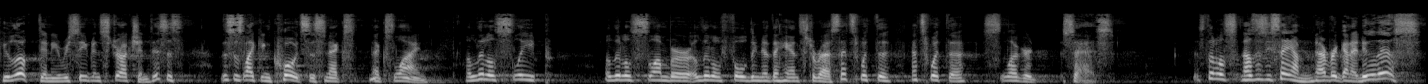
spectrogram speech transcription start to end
He looked and he received instruction. This is, this is like in quotes, this next, next line. A little sleep, a little slumber, a little folding of the hands to rest. That's what the, that's what the sluggard says. This little, now does he say, I'm never going to do this?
